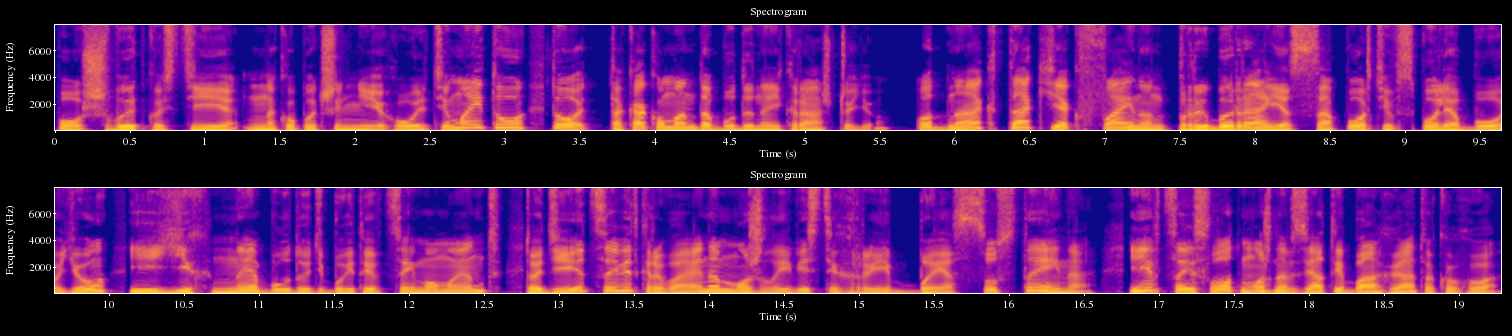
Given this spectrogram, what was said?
по швидкості накопичення його ультімейту, то така команда буде найкращою. Однак, так як Файнон прибирає саппортів з поля бою і їх не будуть бити в цей момент, тоді це відкриває нам можливість гри без сустейна. І в цей слот можна взяти багато кого.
